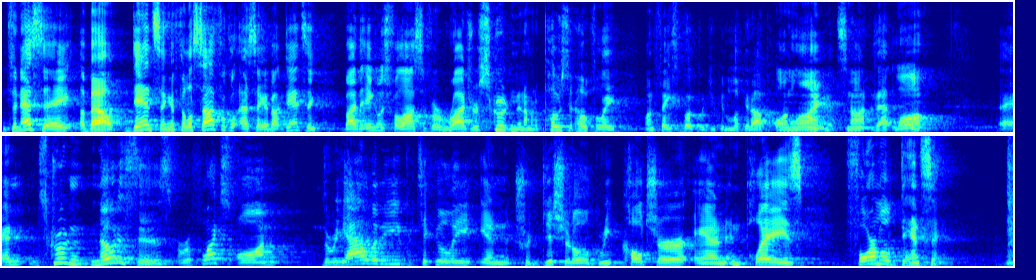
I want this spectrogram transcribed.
It's an essay about dancing, a philosophical essay about dancing by the English philosopher Roger Scruton. And I'm going to post it hopefully on Facebook, but you can look it up online. It's not that long. And Scruton notices the reality, particularly in traditional Greek culture and in plays, formal dancing. And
